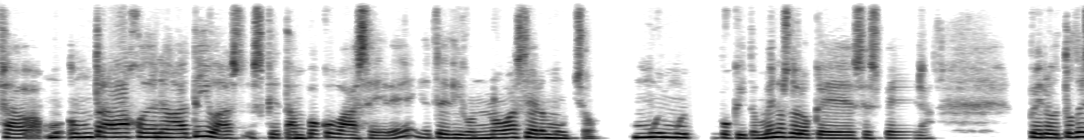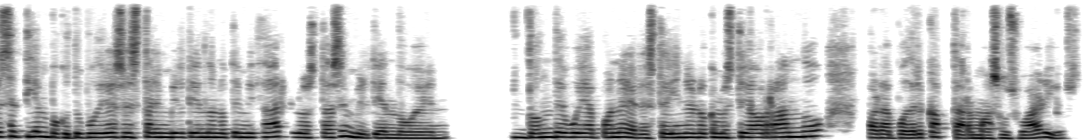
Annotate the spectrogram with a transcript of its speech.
o sea, un trabajo de negativas, es que tampoco va a ser, ¿eh? ya te digo, no va a ser mucho, muy, muy poquito, menos de lo que se espera. Pero todo ese tiempo que tú pudieras estar invirtiendo en optimizar, lo estás invirtiendo en dónde voy a poner este dinero que me estoy ahorrando para poder captar más usuarios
